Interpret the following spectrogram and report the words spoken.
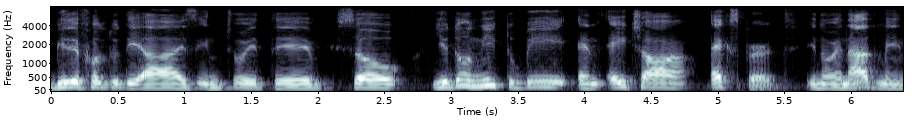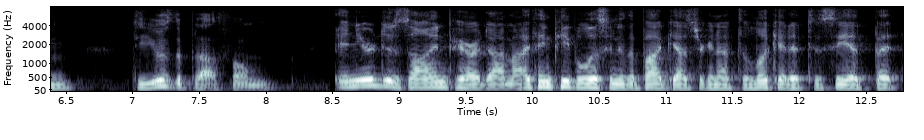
beautiful to the eyes, intuitive. So you don't need to be an HR expert, you know, an admin to use the platform. In your design paradigm, I think people listening to the podcast are going to have to look at it to see it. But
